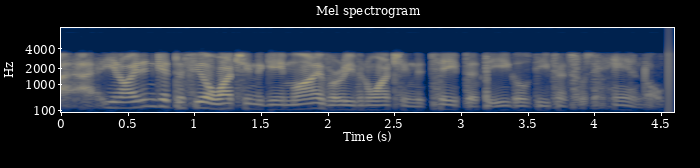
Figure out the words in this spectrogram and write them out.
I, you know, I didn't get the feel watching the game live or even watching the tape that the Eagles defense was handled.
